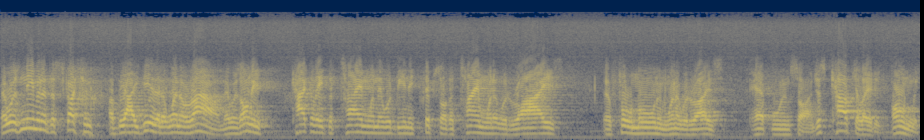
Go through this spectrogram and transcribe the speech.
There wasn't even a discussion of the idea that it went around. There was only calculate the time when there would be an eclipse or the time when it would rise, a full moon, and when it would rise half moon, and so on. Just calculating only.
